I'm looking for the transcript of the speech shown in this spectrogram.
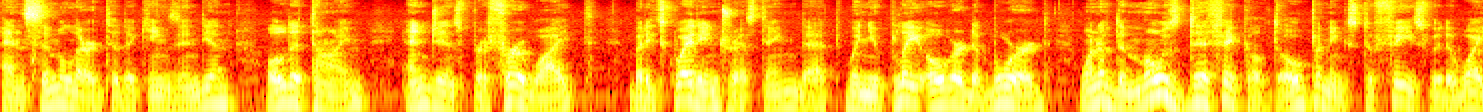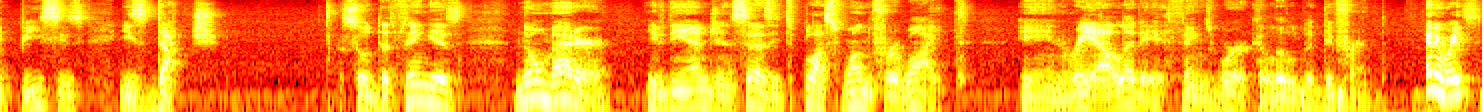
and similar to the King's Indian, all the time engines prefer white, but it's quite interesting that when you play over the board, one of the most difficult openings to face with the white pieces is Dutch. So the thing is, no matter if the engine says it's plus one for white, in reality things work a little bit different. Anyways,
